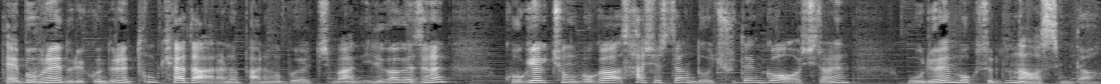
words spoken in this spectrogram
대부분의 누리꾼들은 통쾌하다라는 반응을 보였지만 일각에서는 고객 정보가 사실상 노출된 것이라는 우려의 목소리도 나왔습니다.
